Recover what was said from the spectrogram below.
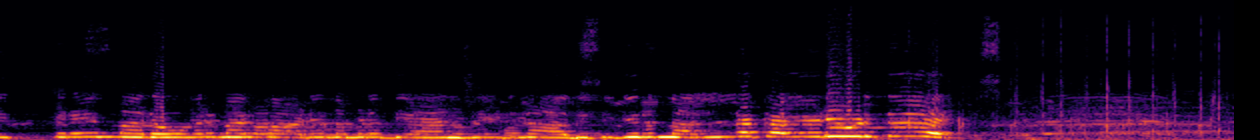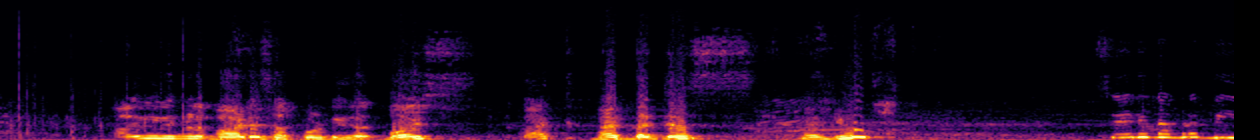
ഇത്രയും മനോഹരമായി പാടി നമ്മുടെ ധ്യാൻ ചേട്ടന് ആദിത്യക്ക് ഒരു നല്ല കൈയടി കൊടുത്തേ. അതിന് നിങ്ങൾ പാടി സപ്പോർട്ട് ചെയ്ത. ബോയ്സ് ബാക്ക് ബാക്ക് ബജസ് താങ്ക് യു ശരി നമ്മുടെ ബി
